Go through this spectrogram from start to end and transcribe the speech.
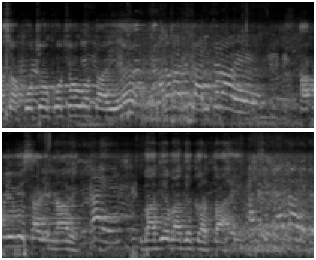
असा कोचो कोचो होत आहे. माझं साडीचं नाव आहे. आपली वी साडी नाव। आहे काय आहे बागे बागे करता आहे अशी काय नाव आहे का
